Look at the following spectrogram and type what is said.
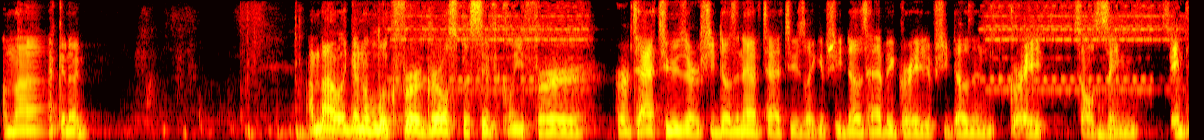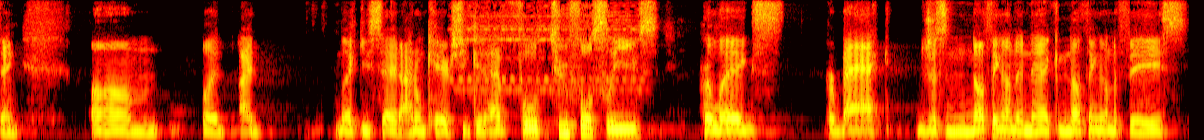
I'm not gonna I'm not gonna look for a girl specifically for her tattoos or if she doesn't have tattoos. Like if she does have it, great. If she doesn't, great. It's all the same same thing. Um, but I like you said, I don't care. She could have full two full sleeves, her legs, her back, just nothing on the neck, nothing on the face.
